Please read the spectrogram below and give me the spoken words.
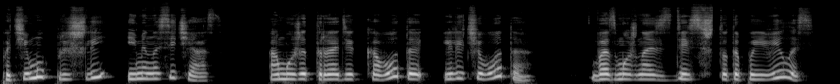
Почему пришли именно сейчас? А может, ради кого-то или чего-то? Возможно, здесь что-то появилось?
